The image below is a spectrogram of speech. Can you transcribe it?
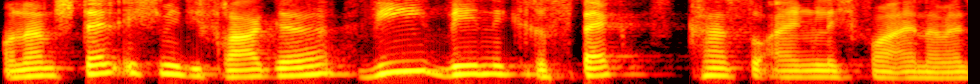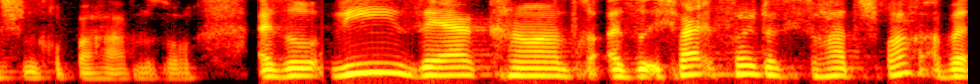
Und dann stelle ich mir die Frage, wie wenig Respekt kannst du eigentlich vor einer Menschengruppe haben? So, also wie sehr kann man, also ich weiß, sorry, dass ich so hart sprach, aber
